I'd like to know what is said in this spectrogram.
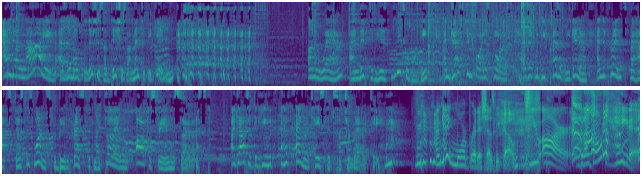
And alive, as the most delicious of dishes are meant to begin. Unaware, I lifted his little body and dressed him for his course, as it would be presently dinner, and the prince, perhaps just as once, would be impressed with my toil and artistry in his service. I doubted that he would have ever tasted such a rarity. I'm getting more British as we go. You are, but I don't hate it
